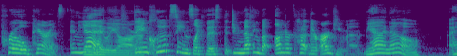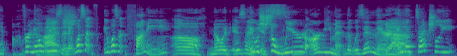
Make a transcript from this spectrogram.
pro parents, and yet really are. They include scenes like this that do nothing but undercut their argument Yeah, I know. I, oh, for no gosh. reason. It wasn't it wasn't funny. Oh no, it isn't. It was just a weird argument that was in there, Yeah. and that's actually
